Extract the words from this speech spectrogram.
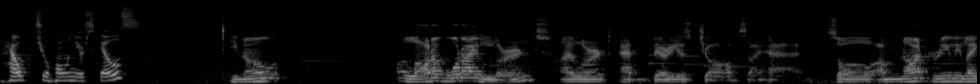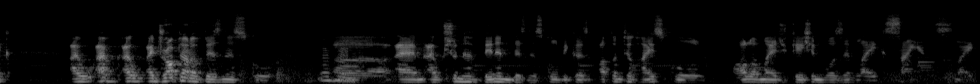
helped you hone your skills? you know, a lot of what I learned, I learned at various jobs I had. So I'm not really like, I, I've, I, I dropped out of business school. Mhm. Uh, and I shouldn't have been in business school because up until high school, all of my education was in like science, like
